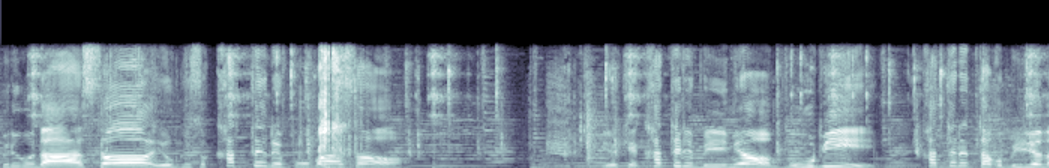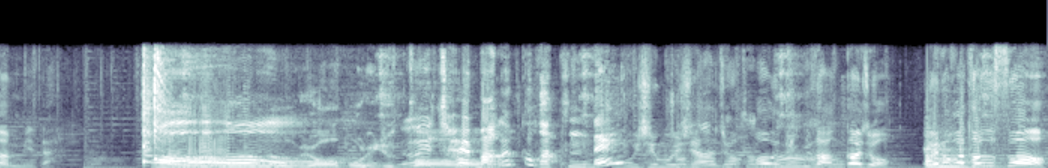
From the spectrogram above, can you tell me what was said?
그리고 나서 여기서 카트를 뽑아서 이렇게 카트를 밀면 몹이 카트를 타고 밀려납니다. 오, 오, 야 머리 좋다. 잘 막을 것 같은데? 무시무시하죠? 괜찮다. 어 근데 여기서 안 가죠. 에러가 터졌어.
